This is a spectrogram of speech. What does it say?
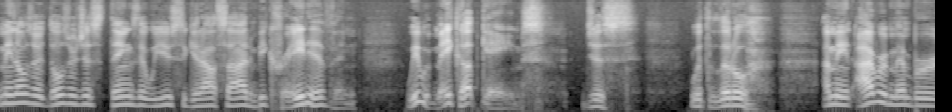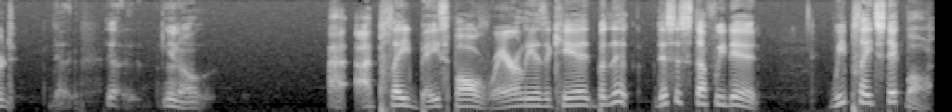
I mean, those are those are just things that we used to get outside and be creative, and we would make up games just with the little. I mean, I remembered, you know, I, I played baseball rarely as a kid, but look, this is stuff we did. We played stickball,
